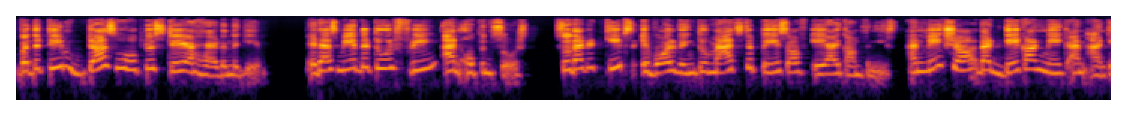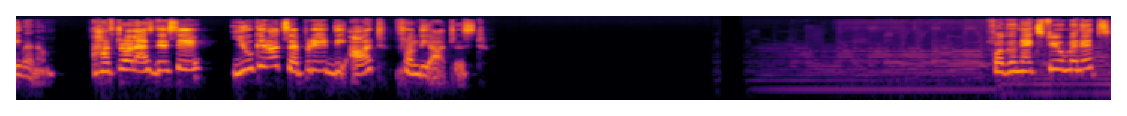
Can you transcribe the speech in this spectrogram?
But the team does hope to stay ahead in the game. It has made the tool free and open source so that it keeps evolving to match the pace of AI companies and make sure that they can't make an anti-venom. After all, as they say, you cannot separate the art from the artist. For the next few minutes,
